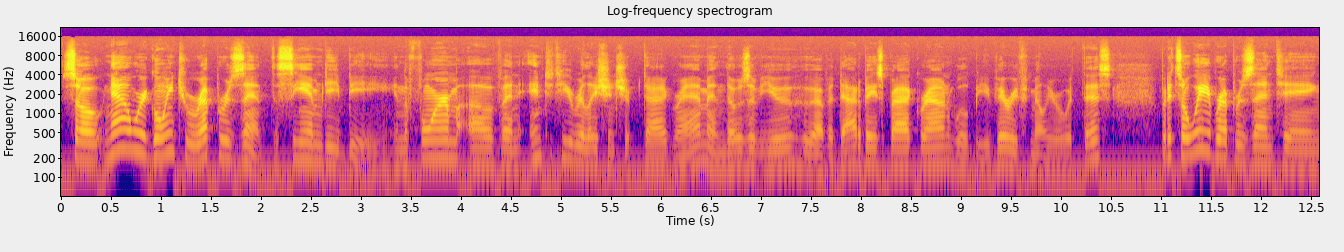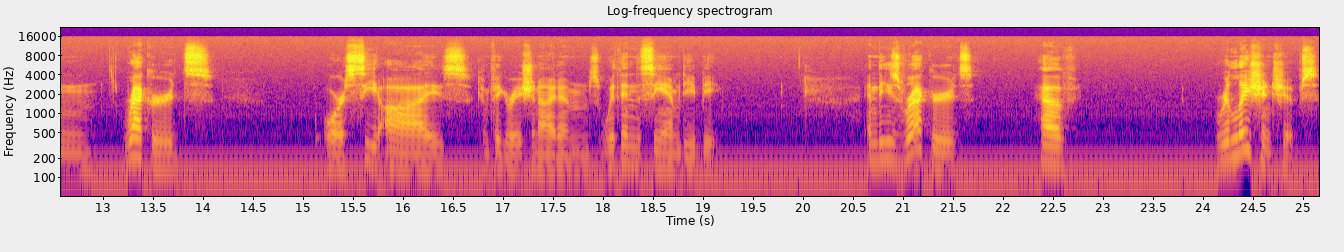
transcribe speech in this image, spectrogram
So now we're going to represent the CMDB in the form of an entity relationship diagram and those of you who have a database background will be very familiar with this but it's a way of representing records or CIs, configuration items, within the CMDB. And these records have relationships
